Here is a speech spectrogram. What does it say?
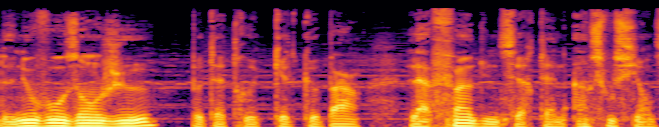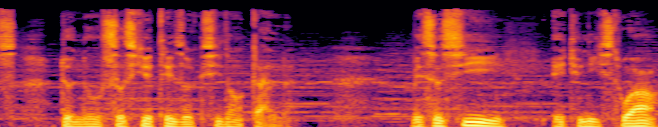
de nouveaux enjeux, peut-être quelque part la fin d'une certaine insouciance de nos sociétés occidentales. Mais ceci est une histoire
